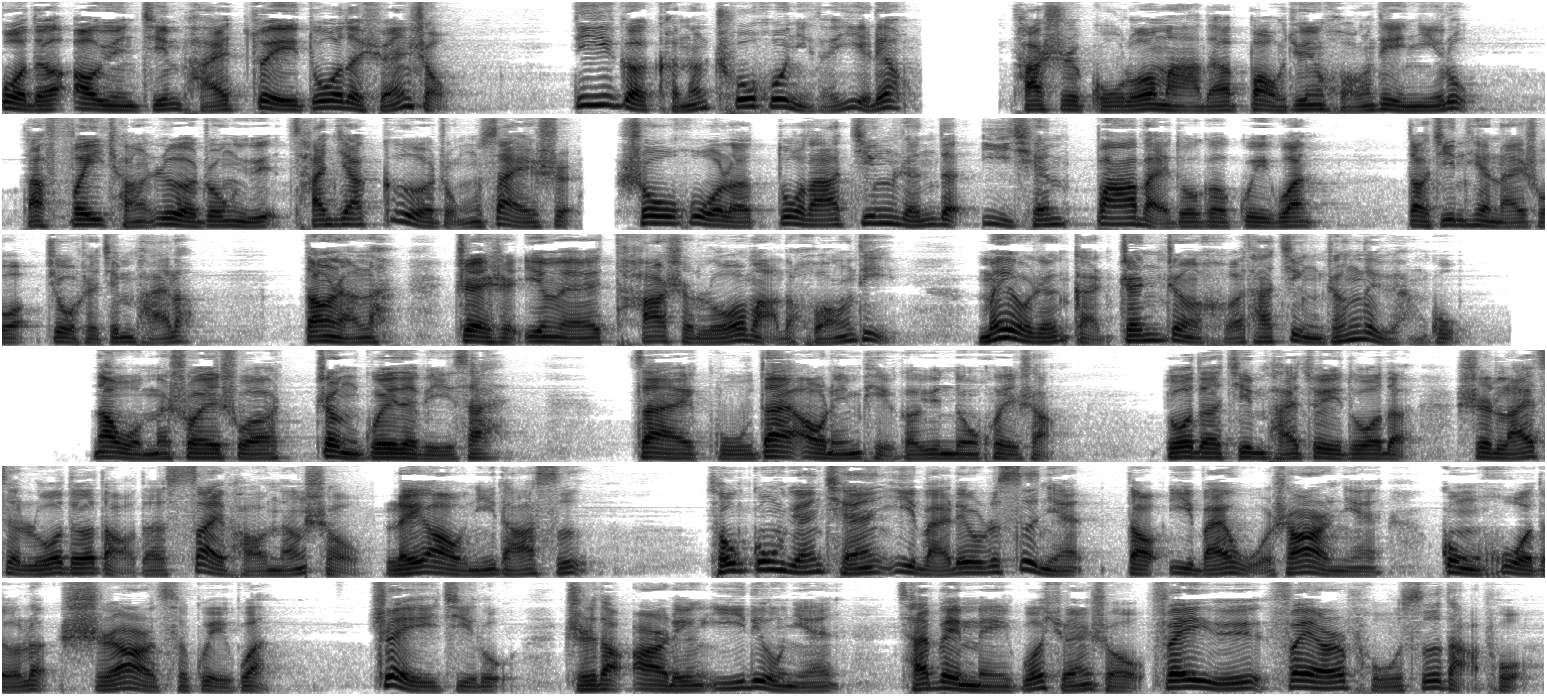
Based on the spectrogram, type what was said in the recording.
获得奥运金牌最多的选手。第一个可能出乎你的意料，他是古罗马的暴君皇帝尼禄。他非常热衷于参加各种赛事，收获了多达惊人的一千八百多个桂冠。到今天来说，就是金牌了。当然了，这是因为他是罗马的皇帝，没有人敢真正和他竞争的缘故。那我们说一说正规的比赛，在古代奥林匹克运动会上，夺得金牌最多的是来自罗德岛的赛跑能手雷奥尼达斯。从公元前一百六十四年到一百五十二年，共获得了十二次桂冠。这一记录直到二零一六年才被美国选手飞鱼菲尔普斯打破。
